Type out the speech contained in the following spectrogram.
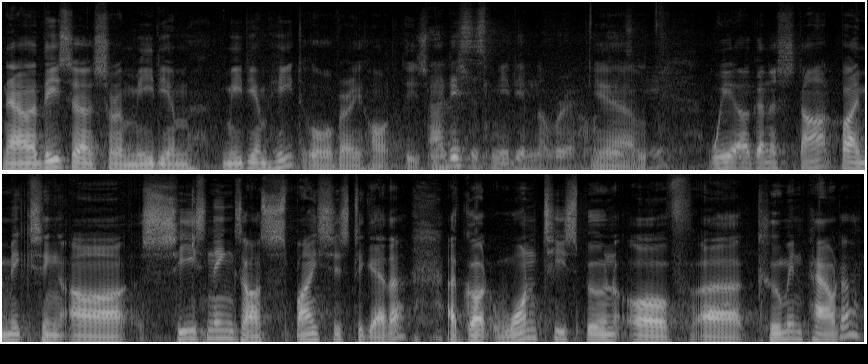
Now these are sort of medium medium heat or very hot these ones? uh, This is medium, not very hot. Yeah. We are going to start by mixing our seasonings, our spices together. I've got one teaspoon of uh, cumin powder,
